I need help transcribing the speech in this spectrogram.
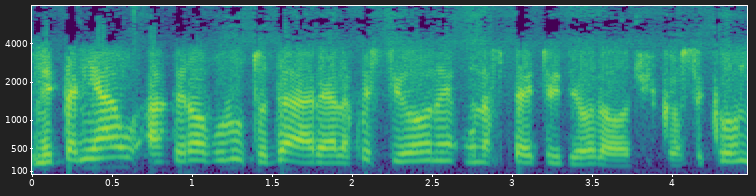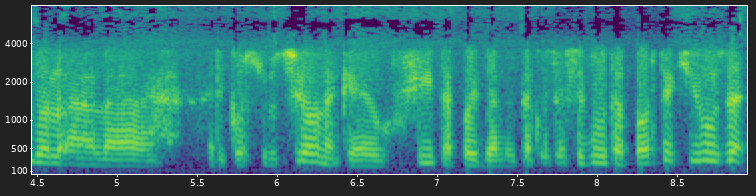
Netanyahu ha però voluto dare alla questione un aspetto ideologico. Secondo la, la ricostruzione che è uscita poi da, da questa seduta a porte chiuse,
